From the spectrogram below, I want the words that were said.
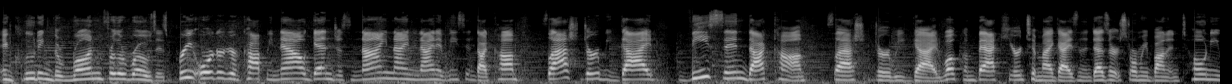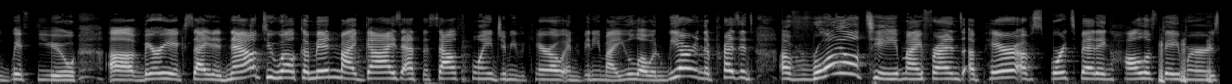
including the Run for the Roses. Pre-order your copy now. Again, just $9.99 at VSIN.com slash Derby Guide, VSIN.com slash Derby Guide. Welcome back here to My Guys in the Desert. Stormy Buonantony with you. Uh, very excited now to welcome in my guys at the South Point, Jimmy Vaccaro and Vinny Magliulo. And we are in the presence of royalty, my friends, a pair of sports betting Hall of Famers.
